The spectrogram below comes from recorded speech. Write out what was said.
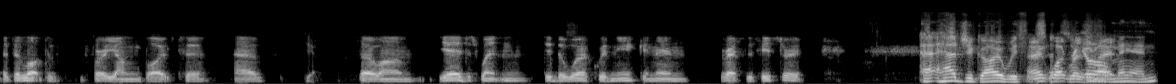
it's a lot to, for a young bloke to have. Yeah. So um, yeah, just went and did the work with Nick, and then the rest is history. How- How'd you go with I think what your old man?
